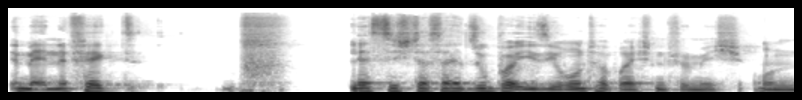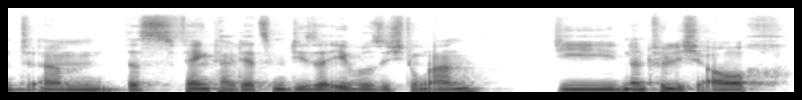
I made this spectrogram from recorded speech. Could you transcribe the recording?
im Endeffekt pff, lässt sich das halt super easy runterbrechen für mich. Und ähm, das fängt halt jetzt mit dieser Evo-Sichtung an, die natürlich auch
